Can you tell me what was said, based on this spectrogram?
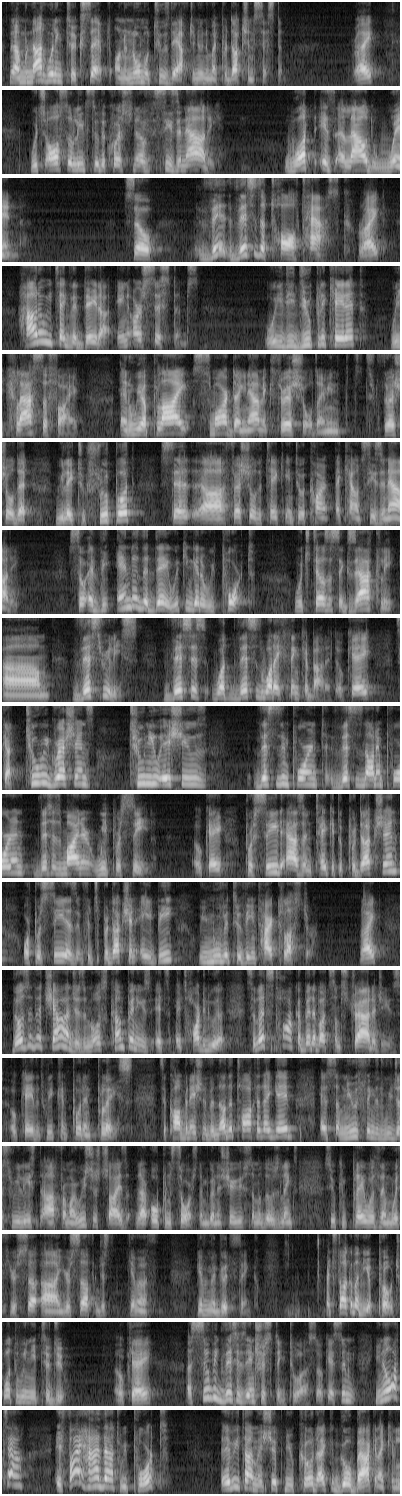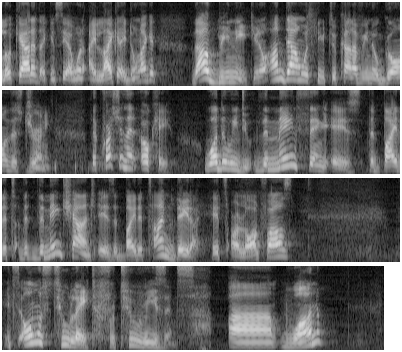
that I'm not willing to accept on a normal Tuesday afternoon in my production system, right? Which also leads to the question of seasonality. What is allowed when? So this, this is a tall task, right? How do we take the data in our systems? We deduplicate it, we classify it, and we apply smart dynamic thresholds. I mean, threshold that relate to throughput, uh, threshold to take into account, account seasonality. So at the end of the day, we can get a report which tells us exactly um, this release. This is what this is what I think about it. Okay, it's got two regressions, two new issues, this is important, this is not important, this is minor, we proceed. Okay? Proceed as in take it to production, or proceed as if it's production AB, we move it to the entire cluster. Right? Those are the challenges. In most companies, it's, it's hard to do that. So let's talk a bit about some strategies, okay, that we can put in place It's a combination of another talk that I gave and some new things that we just released uh, from our research sites that are open source. I'm going to show you some of those links so you can play with them with yourself, uh, yourself and just give them, a, give them a good think. Let's talk about the approach. What do we need to do? Okay? Assuming this is interesting to us, okay? Assuming, you know what, Tal? If I had that report, every time I ship new code, I could go back and I can look at it. I can see I, want, I like it, I don't like it. That would be neat. You know, I'm down with you to kind of, you know, go on this journey. The question then, okay, what do we do? The main thing is that by the, the, the main challenge is that by the time data hits our log files, it's almost too late for two reasons. Um, one,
